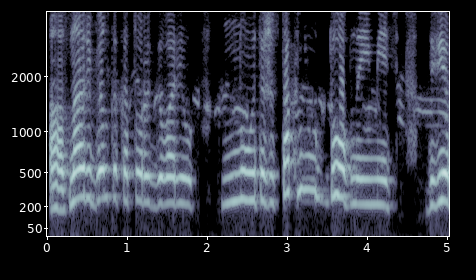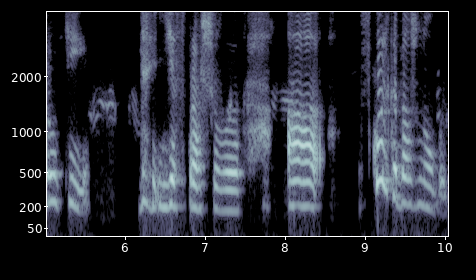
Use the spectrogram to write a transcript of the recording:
А, знаю ребенка, который говорил, ну это же так неудобно иметь две руки. Я спрашиваю, а сколько должно быть?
